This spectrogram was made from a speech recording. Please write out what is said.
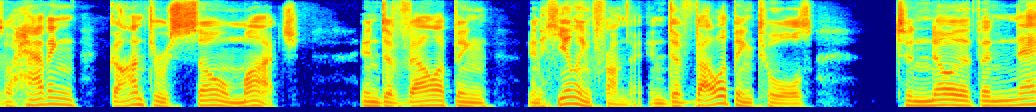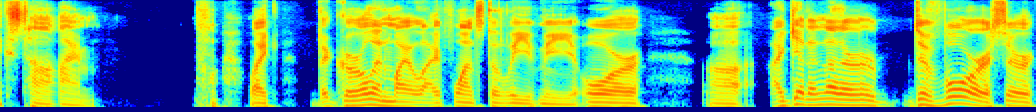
So having gone through so much in developing and healing from that and developing tools to know that the next time like the girl in my life wants to leave me or uh, i get another divorce or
